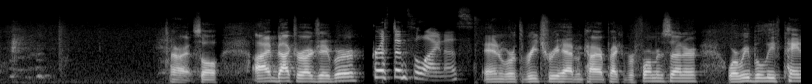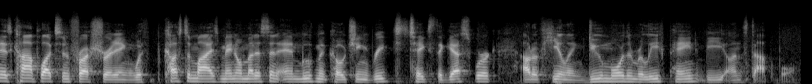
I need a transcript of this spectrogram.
All right, so I'm Dr. RJ Burr, Kristin Salinas. and we're at the Reach Rehab and Chiropractic Performance Center, where we believe pain is complex and frustrating. With customized manual medicine and movement coaching, Reach takes the guesswork out of healing. Do more than relieve pain, be unstoppable.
